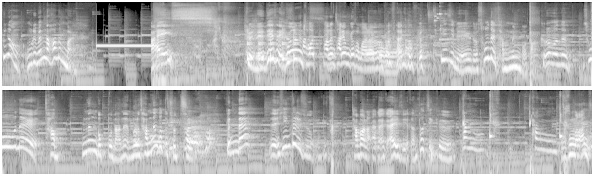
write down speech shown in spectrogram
그냥 우리 맨날 하는 말. 아이씨. 그 레디에서 그거는 저 다른 자리 옮겨서 말할 거거든요. 자리 옮겨. 스킨십이 예를 들어 손을 잡는 거다. 그러면은 손을 잡는 것보다는 물론 잡는 것도 좋지. 근데 이제 힌트를 주는 거. 탁 잡아라. 약간, 약간 알지? 약간 터치 그 탕, 탕. 무슨 말 하는지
